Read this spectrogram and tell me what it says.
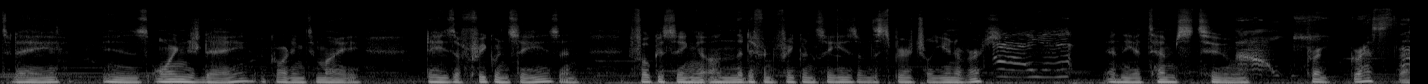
Today is Orange Day, according to my days of frequencies and focusing on the different frequencies of the spiritual universe and the attempts to progress them.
